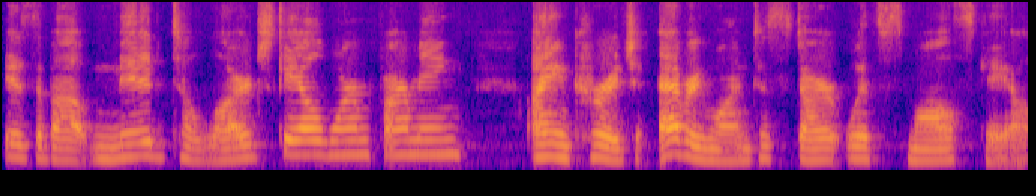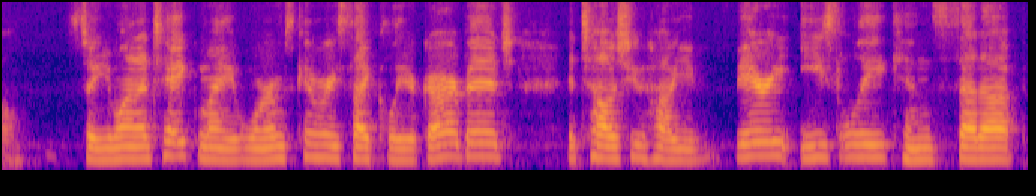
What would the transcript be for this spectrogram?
is about mid to large scale worm farming, I encourage everyone to start with small scale. So you want to take my Worms Can Recycle Your Garbage. It tells you how you very easily can set up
